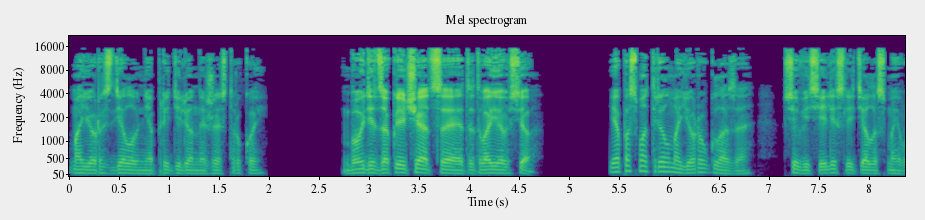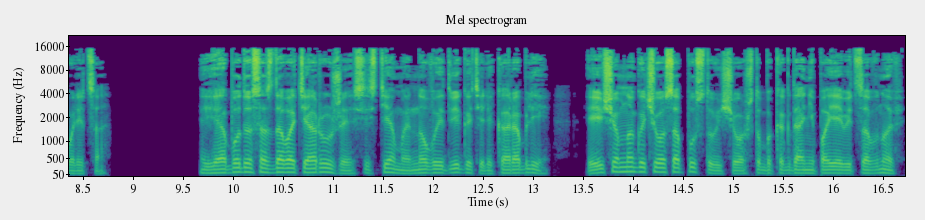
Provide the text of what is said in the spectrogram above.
Майор сделал неопределенный жест рукой. «Будет заключаться это твое все. Я посмотрел майору в глаза. Все веселье слетело с моего лица. «Я буду создавать оружие, системы, новые двигатели, корабли и еще много чего сопутствующего, чтобы, когда они появятся вновь,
